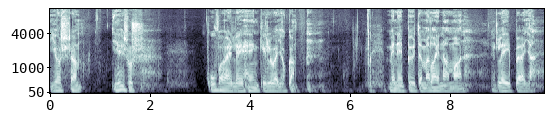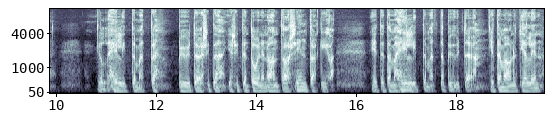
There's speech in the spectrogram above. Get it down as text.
jossa Jeesus kuvailee henkilöä, joka menee pyytämään lainaamaan leipää ja hellittämättä pyytää sitä ja sitten toinen antaa sen takia, että tämä hellittämättä pyytää. Ja tämä on nyt jälleen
